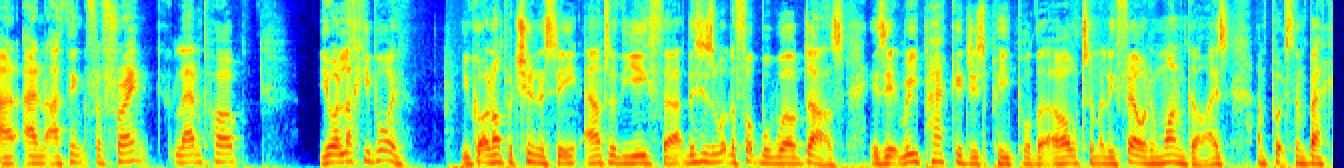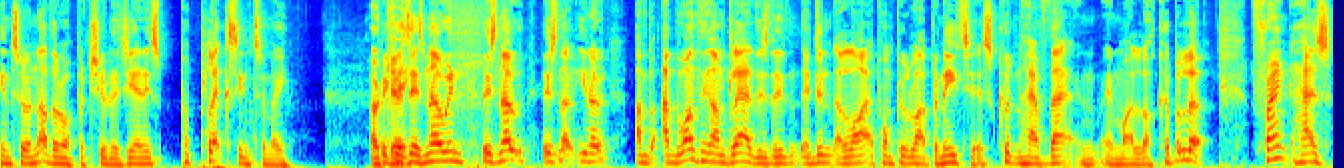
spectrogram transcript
And, and I think for Frank Lampard, you're a lucky boy. You've got an opportunity out of the ether. This is what the football world does: is it repackages people that are ultimately failed in one guise and puts them back into another opportunity, and it's perplexing to me. Okay. Because there's no, in, there's no, there's no, you know. Um, um, one thing I'm glad is they didn't, they didn't alight upon people like Benitez. Couldn't have that in, in my locker. But look, Frank has,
